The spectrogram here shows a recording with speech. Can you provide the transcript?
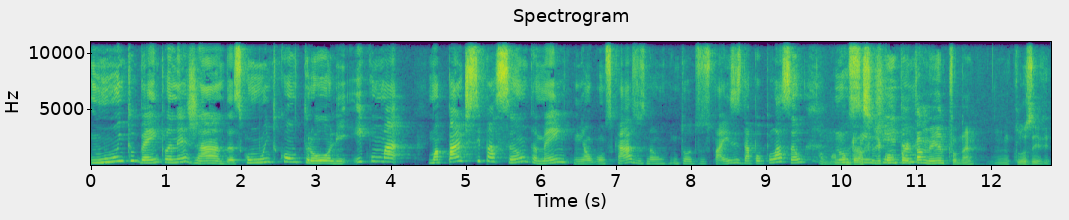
muito bem planejadas, com muito controle e com uma, uma participação também, em alguns casos, não em todos os países, da população. Uma mudança sentido... de comportamento, né? Inclusive.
